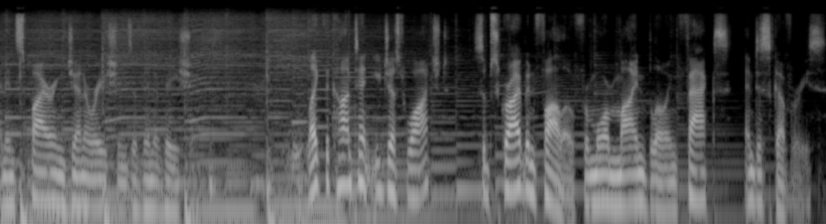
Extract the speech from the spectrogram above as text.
and inspiring generations of innovation. Like the content you just watched? Subscribe and follow for more mind-blowing facts and discoveries.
